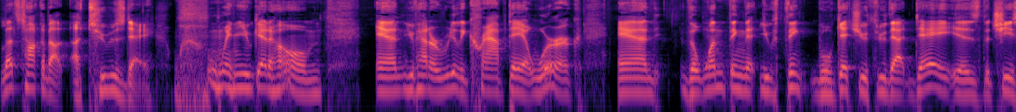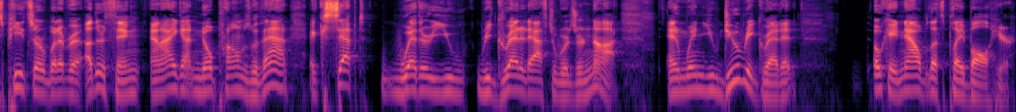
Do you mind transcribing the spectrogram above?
Let's talk about a Tuesday when you get home and you've had a really crap day at work and the one thing that you think will get you through that day is the cheese pizza or whatever other thing and i got no problems with that except whether you regret it afterwards or not. And when you do regret it okay now let's play ball here.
